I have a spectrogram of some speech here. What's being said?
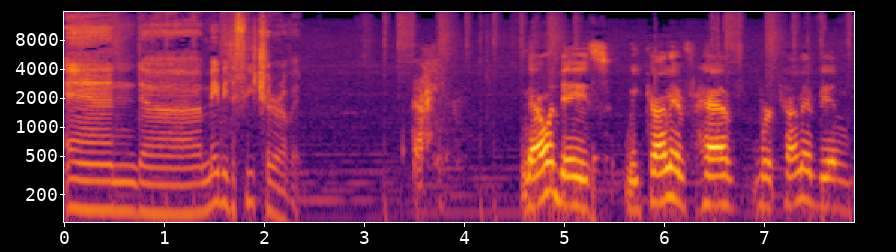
and uh, maybe the future of it? nowadays we kind of have we're kind of in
